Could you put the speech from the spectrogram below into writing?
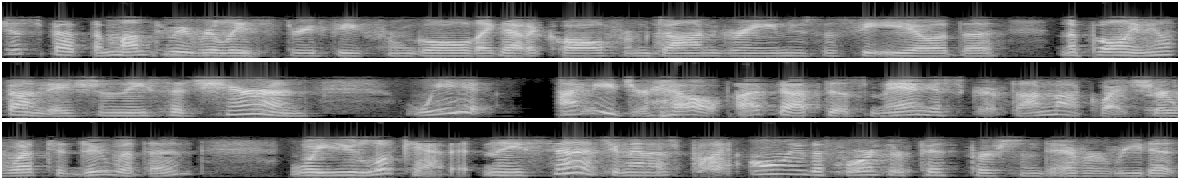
just about the month we released Three Feet from Gold, I got a call from Don Green, who's the CEO of the Napoleon Hill Foundation, and he said, Sharon, we I need your help. I've got this manuscript. I'm not quite sure what to do with it. Will you look at it? And he sent it to me, and I was probably only the fourth or fifth person to ever read it.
